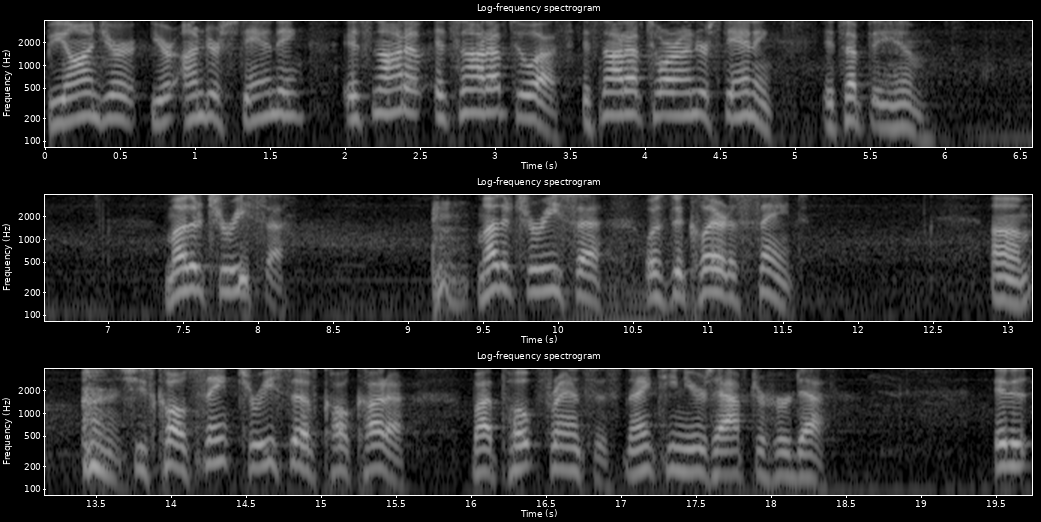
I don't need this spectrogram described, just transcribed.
beyond your, your understanding? It's not, a, it's not up to us, it's not up to our understanding, it's up to Him. Mother Teresa. Mother Teresa was declared a saint. Um, she's called Saint Teresa of Calcutta by Pope Francis, 19 years after her death. It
